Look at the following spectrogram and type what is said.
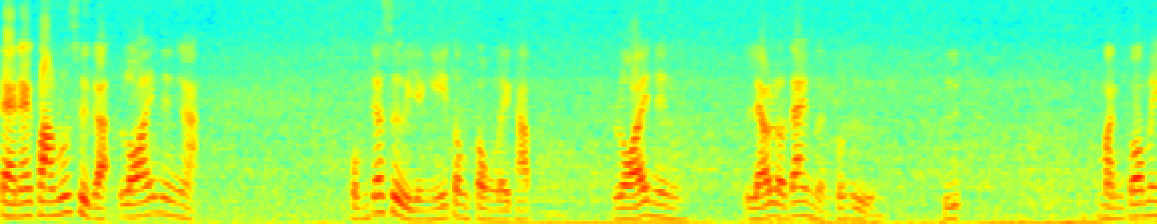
แต่ในความรู้สึกอะร้อยหนึ่งอะผมจะสื่ออย่างนี้ตรงๆเลยครับร้อยหนึ่งแล้วเราได้เหมือนคนอื่น มันก็ไม่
